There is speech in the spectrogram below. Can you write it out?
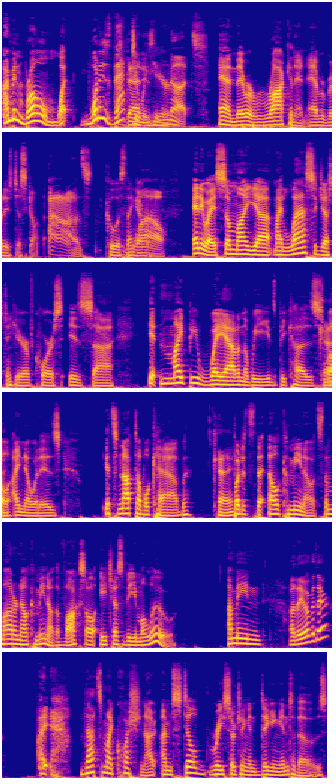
I'm in Rome. What what is that, That doing is here? nuts. and they were rocking it. Everybody's just going, ah, it's the coolest thing ever. Wow. Anyway, so my uh, my last suggestion here, of course, is uh, it might be way out in the weeds because, well, I know it is. It's not double cab, Okay. but it's the El Camino. It's the modern El Camino, the Vauxhall HSV Maloo. I mean, Are they over there? I that's my question. I, I'm still researching and digging into those.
